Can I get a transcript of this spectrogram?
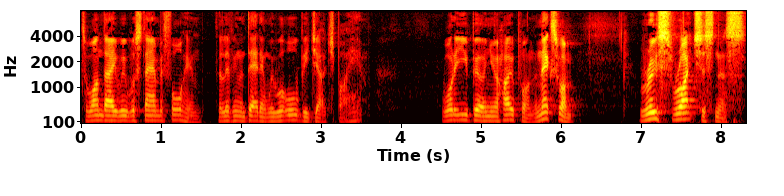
to one day we will stand before Him, the living and dead, and we will all be judged by Him? What are you building your hope on? The next one Ruth's righteousness.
